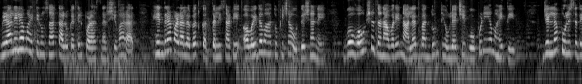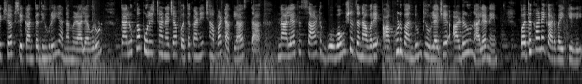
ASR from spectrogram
मिळालेल्या माहितीनुसार तालुक्यातील पळासनेर शिवारात हेंद्र्यापाडालगत कत्तलीसाठी अवैध वाहतुकीच्या उद्देशाने गोवंश जनावरे नाल्यात बांधून ठेवल्याची गोपनीय माहिती जिल्हा पोलीस अधीक्षक श्रीकांत धिवरे यांना मिळाल्यावरून तालुका पोलीस ठाण्याच्या पथकाने छापा टाकला असता नाल्यात साठ गोवंश जनावरे आखूड बांधून ठेवल्याचे आढळून आल्याने पथकाने कारवाई केली.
